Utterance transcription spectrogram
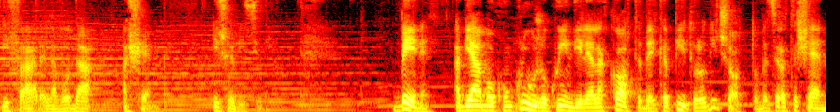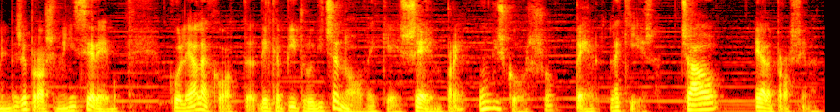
di fare la Vodà Hashem, servizio di Dio. Bene, abbiamo concluso quindi le alakot del capitolo 18, Bezrat Hashem, il mese prossimo inizieremo con le Alakot del capitolo 19 che è sempre un discorso per la Chiesa. Ciao e alla prossima!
